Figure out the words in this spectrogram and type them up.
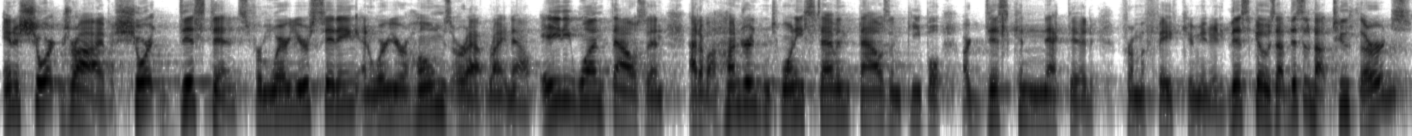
in a short drive, a short distance from where you're sitting and where your homes are at right now, 81,000 out of 127,000 people are disconnected from a faith community. This goes up, this is about two thirds.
